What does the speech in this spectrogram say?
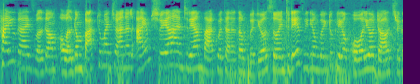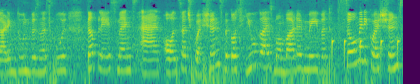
Hi you guys, welcome or welcome back to my channel. I am Shreya and today I'm back with another video. So in today's video I'm going to clear up all your doubts regarding Doon Business School, the placements and all such questions because you guys bombarded me with so many questions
